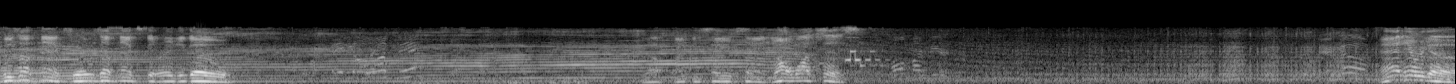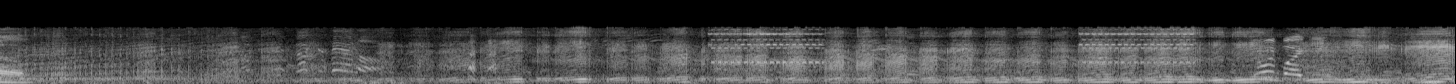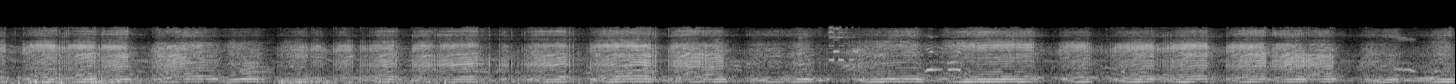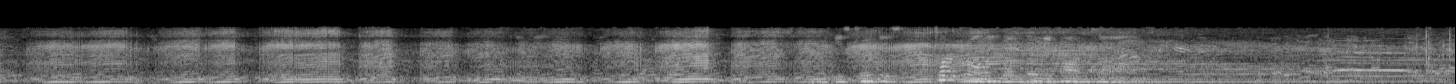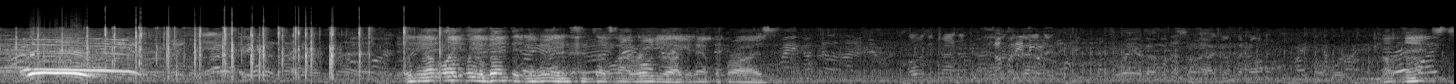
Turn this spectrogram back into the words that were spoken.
Who's up next? Whoever's up next, get ready to go. Yep, might be safe saying. Y'all watch this. And here we go. Do it, Mikey. Is torque rolling by Pretty Farm Time. In the unlikely event that you win, since that's my radio, I get half the prize. Up next,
